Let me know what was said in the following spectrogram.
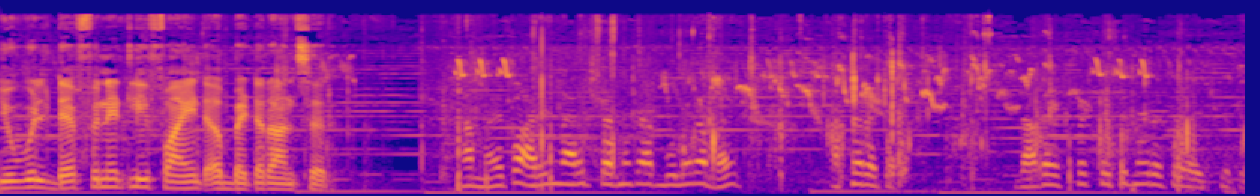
you will definitely find a better answer हाँ मैं तो अरेंज मैरिज करने के बोलेगा भाई। अच्छा रहता है। ज़्यादा एक्सपेक्टेशन नहीं रहते वाइफ के तो।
